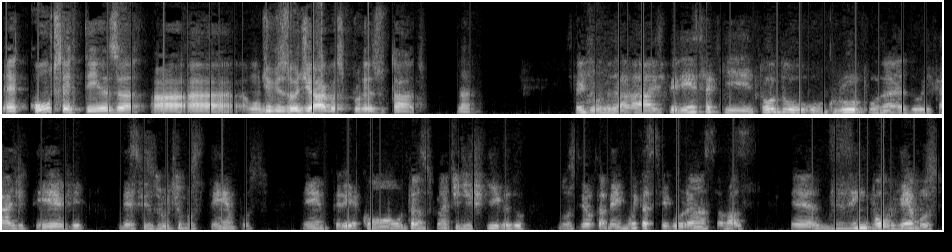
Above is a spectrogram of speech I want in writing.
é com certeza a, a, um divisor de águas para o resultado. Né? Sem dúvida. A experiência que todo o grupo né, do ICAD teve nesses últimos tempos entre com o transplante de fígado nos deu também muita segurança. Nós é, desenvolvemos,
